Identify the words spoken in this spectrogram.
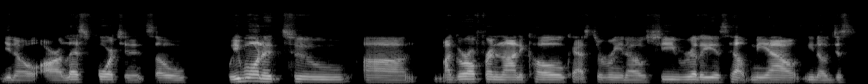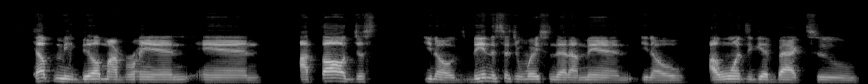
you know are less fortunate. So we wanted to. Uh, my girlfriend and I, Nicole Castorino, she really has helped me out. You know, just helping me build my brand. And I thought, just you know, being the situation that I'm in, you know, I want to give back to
